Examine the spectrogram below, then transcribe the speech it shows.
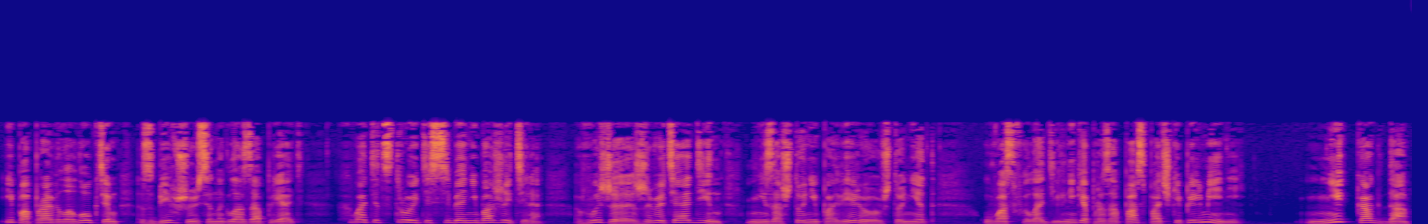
и поправила локтем сбившуюся на глаза прядь. «Хватит строить из себя небожителя. Вы же живете один. Ни за что не поверю, что нет у вас в холодильнике про запас пачки пельменей». «Никогда!»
